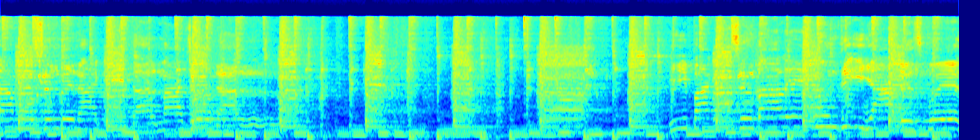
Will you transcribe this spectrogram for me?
estamos en Benaguita, al Mayoral. Y pagas el vale un día después.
